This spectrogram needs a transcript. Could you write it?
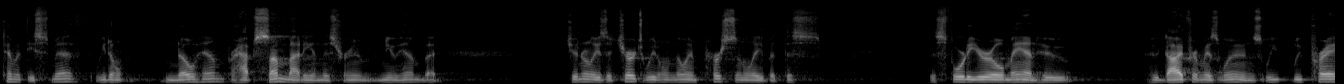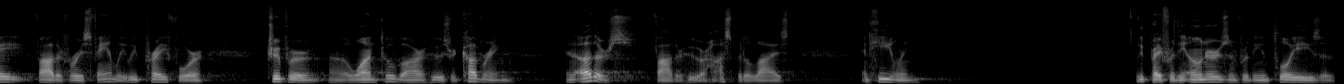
Timothy Smith. We don't know him. Perhaps somebody in this room knew him, but generally as a church, we don't know him personally. But this, this 40 year old man who, who died from his wounds, we, we pray, Father, for his family. We pray for Trooper uh, Juan Tovar, who's recovering, and others, Father, who are hospitalized and healing. We pray for the owners and for the employees of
